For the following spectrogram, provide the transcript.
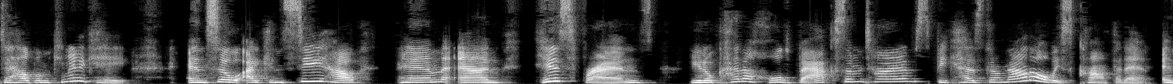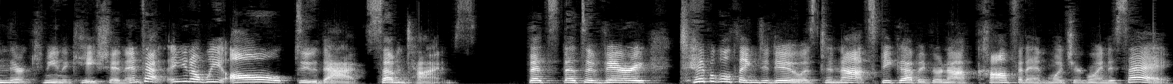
to help him communicate and so i can see how him and his friends you know, kind of hold back sometimes because they're not always confident in their communication. In fact, you know, we all do that sometimes. That's that's a very typical thing to do is to not speak up if you're not confident in what you're going to say.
